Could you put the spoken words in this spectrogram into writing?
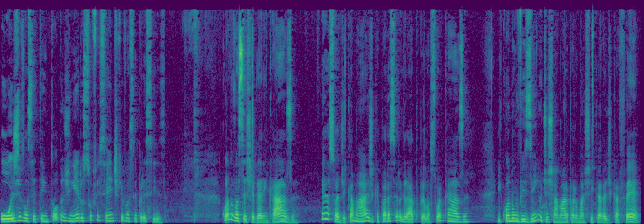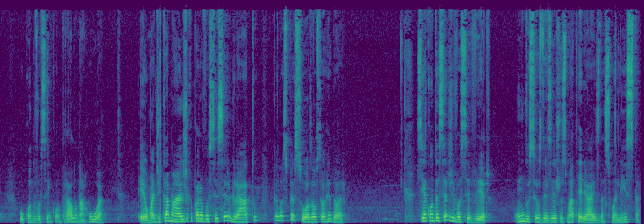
Hoje você tem todo o dinheiro suficiente que você precisa. Quando você chegar em casa, é a sua dica mágica para ser grato pela sua casa. E quando um vizinho te chamar para uma xícara de café, ou quando você encontrá-lo na rua, é uma dica mágica para você ser grato pelas pessoas ao seu redor. Se acontecer de você ver um dos seus desejos materiais na sua lista,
